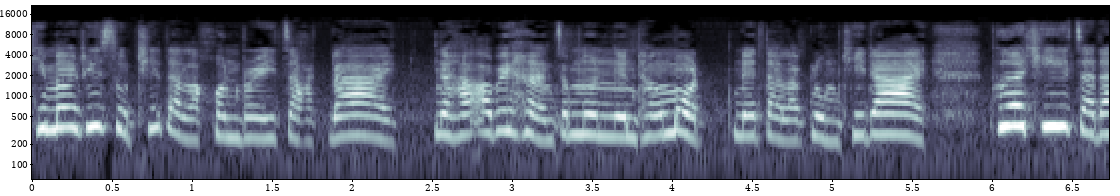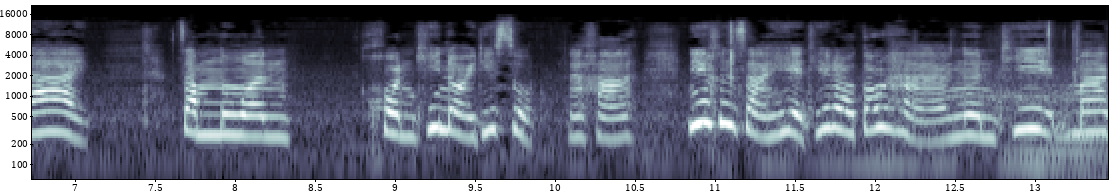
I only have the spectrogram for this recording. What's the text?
ที่มากที่สุดที่แต่ละคนบริจาคได้นะคะ เอาไปหารจำนวนเงินทั้งหมดในแต่ละกลุ่มที่ได้ เพื่อที่จะได้จำนวนคนที่น้อยที่สุดนะคะ นี่คือสาเหตุที่เราต้องหาเงินที่มาก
